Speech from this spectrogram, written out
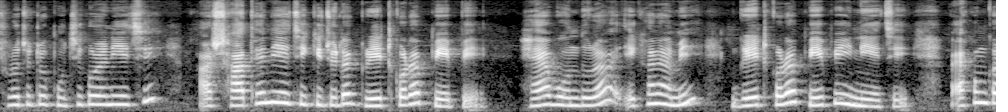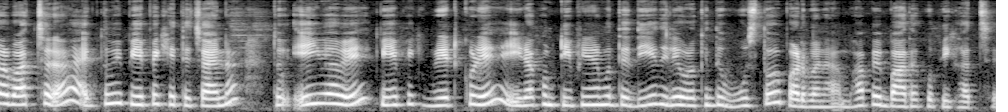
ছোটো ছোটো কুচি করে নিয়েছি আর সাথে নিয়েছি কিছুটা গ্রেট করা পেঁপে। হ্যাঁ বন্ধুরা, এখানে আমি গ্রেট করা পেঁপেই নিয়েছি। এখনকার বাচ্চারা একদমই পেঁপে খেতে চায় না, তো এইভাবে পেঁপে গ্রেট করে এইরকম টিফিনের মধ্যে দিয়ে দিলে ওরা কিন্তু বুঝতেও পারবে না ভাবে বাঁধাকপি খাচ্ছে।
